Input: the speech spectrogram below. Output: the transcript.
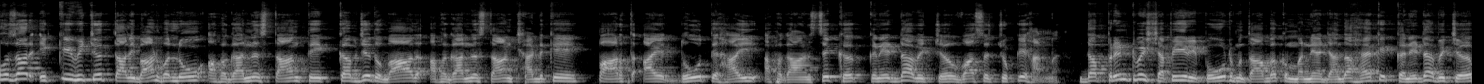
2021 ਵਿੱਚ ਤਾਲਿਬਾਨ ਵੱਲੋਂ ਅਫਗਾਨਿਸਤਾਨ ਤੇ ਕਬਜ਼ੇ ਤੋਂ ਬਾਅਦ ਅਫਗਾਨਿਸਤਾਨ ਛੱਡ ਕੇ ਭਾਰਤ ਆਏ ਦੋ ਤਿਹਾਈ ਅਫਗਾਨ ਸਿੱਖ ਕੈਨੇਡਾ ਵਿੱਚ ਵਸ ਚੁੱਕੇ ਹਨ। ਦ ਪ੍ਰਿੰਟ ਵਿੱਚ ਛਪੀ ਰਿਪੋਰਟ ਮੁਤਾਬਕ ਮੰਨਿਆ ਜਾਂਦਾ ਹੈ ਕਿ ਕੈਨੇਡਾ ਵਿੱਚ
